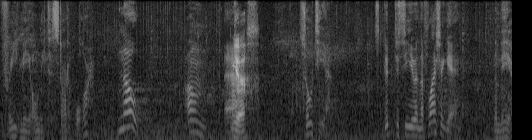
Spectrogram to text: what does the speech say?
freed me only to start a war? No! Um, Ah, Yes. So, Tyr, it's good to see you in the flesh again. Mimir,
